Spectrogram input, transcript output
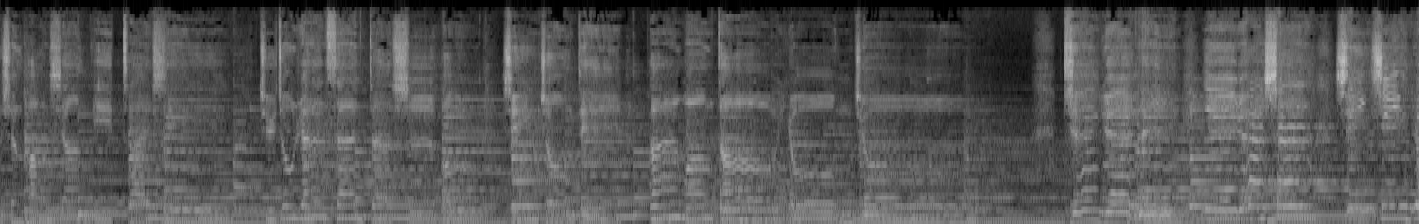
人生好像一台戏，曲终人散的时候，心中的盼望到永久。天越黑，夜越深。星星越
